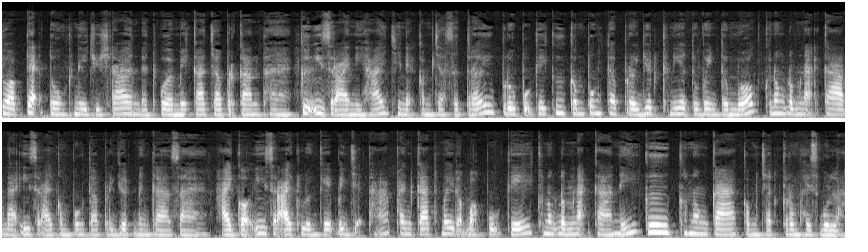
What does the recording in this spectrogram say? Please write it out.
ជាប់តាក់ទងគ្នាជាច្រើនដែលធ្វើឲ្យមានការចោទប្រកាន់ថាគឺអ៊ីស្រាអែលនេះហើយជាអ្នកកម្ចាស់សត្រូវព្រោះពួកគេគឺកំពុងតែប្រយុទ្ធគ្នាទៅវិញទៅមកក្នុងដំណាក់កាលដែលអ៊ីស្រាអែលកំពុងតែប្រយុទ្ធនឹងកាហ្សាហើយក៏អ៊ីស្រាអែលខ្លួនគេបញ្ជាក់ថាផែនការថ្មីរបស់ពួកគេក្នុងដំណាក់កាលនេះគឺក្នុងការកម្ចាត់ក្រុម Hezbollah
